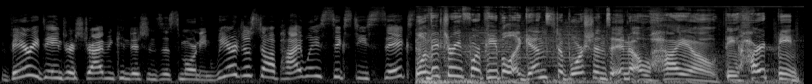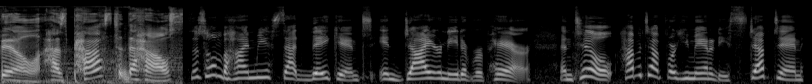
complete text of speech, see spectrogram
very dangerous driving conditions this morning. We are just off Highway 66. Well, victory for people against abortions in Ohio. The heartbeat bill has passed the House. This home behind me sat vacant in dire need of repair until Habitat for Humanity stepped in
